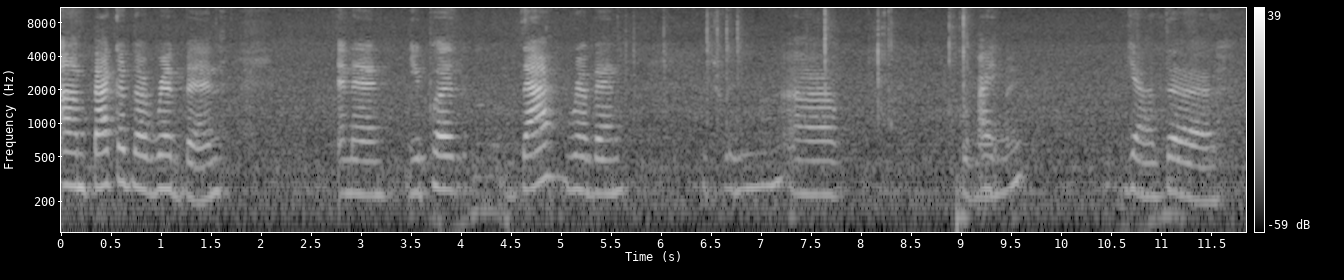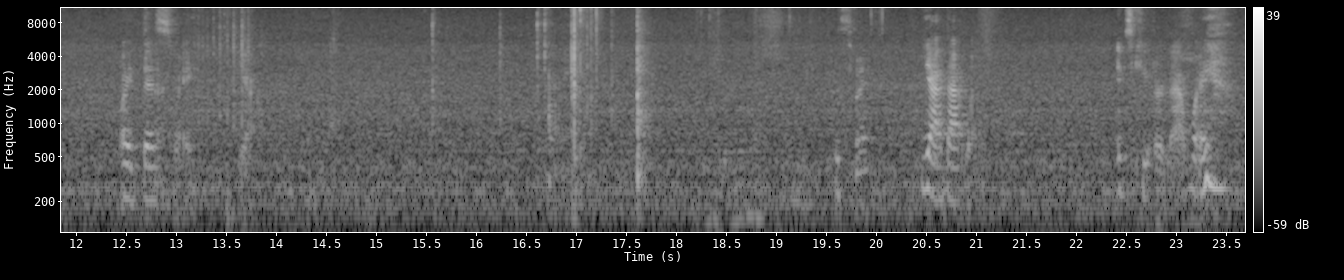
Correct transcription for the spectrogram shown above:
um, back of the ribbon and then you put that ribbon, Which want uh? The I- way? yeah, the, like this way, yeah. This way? Yeah, that way. It's cuter that way.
